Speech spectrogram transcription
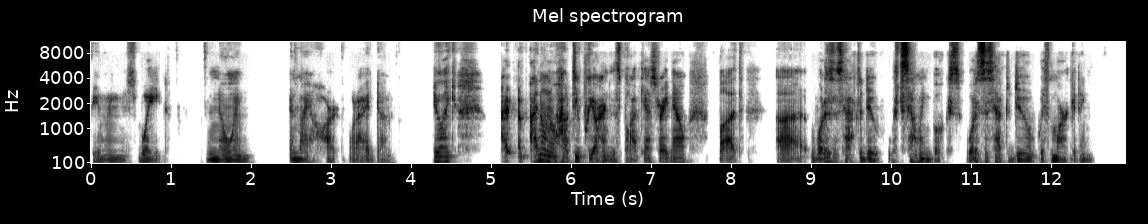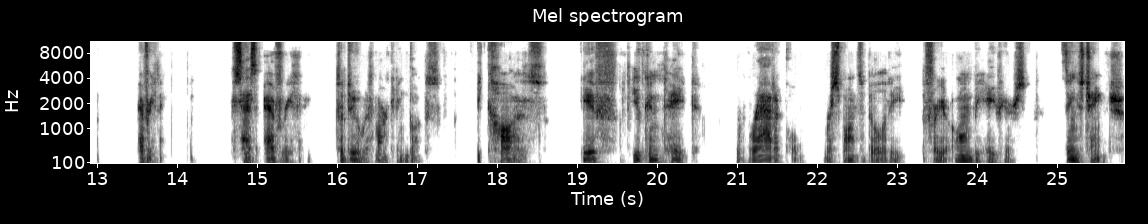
feeling this weight, knowing in my heart what I had done. You're like, I, I don't know how deep we are into this podcast right now, but uh, what does this have to do with selling books? What does this have to do with marketing? Everything. This has everything to do with marketing books. Because if you can take radical responsibility for your own behaviors, things change.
